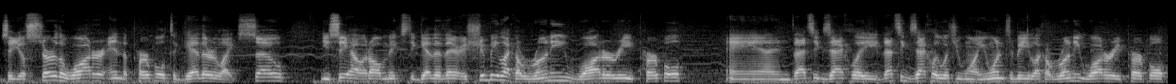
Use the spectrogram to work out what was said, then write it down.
So you'll stir the water and the purple together like so. You see how it all mixed together there? It should be like a runny, watery purple, and that's exactly that's exactly what you want. You want it to be like a runny, watery purple,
